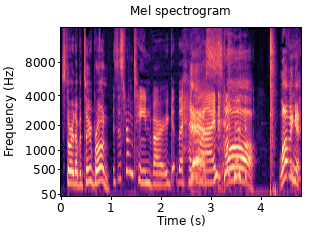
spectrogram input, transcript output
story number two, Bron. Is this is from Teen Vogue. The headline: Yes. oh, loving it.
